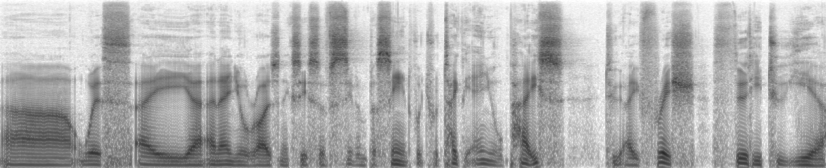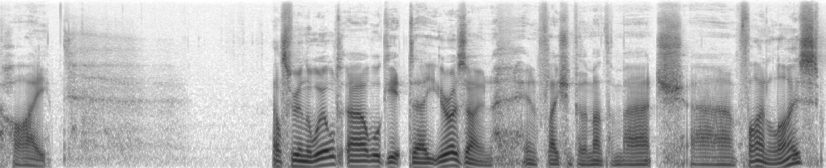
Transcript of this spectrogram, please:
Uh, with a uh, an annual rise in excess of 7%, which would take the annual pace to a fresh 32 year high. Elsewhere in the world, uh, we'll get uh, Eurozone inflation for the month of March uh, finalised.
